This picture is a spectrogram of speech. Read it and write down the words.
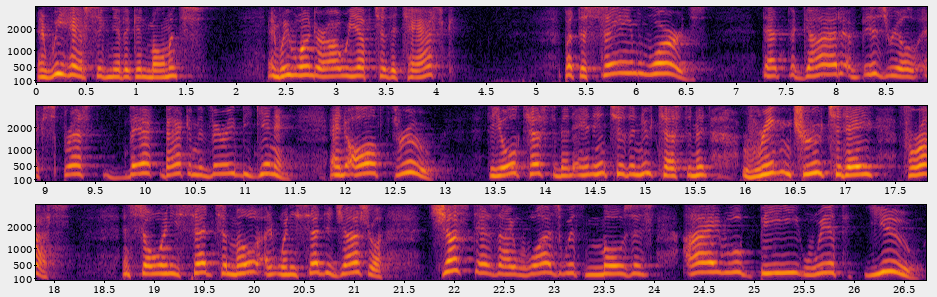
And we have significant moments. And we wonder, are we up to the task? But the same words that the God of Israel expressed back, back in the very beginning and all through the Old Testament and into the New Testament ring true today for us. And so when he said to Mo, when he said to Joshua, just as I was with Moses, I will be with you.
